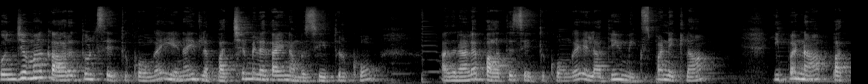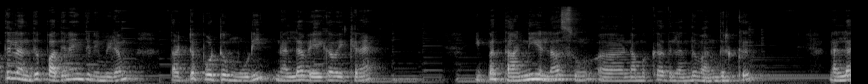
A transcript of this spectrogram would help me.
கொஞ்சமாக காரத்தூள் சேர்த்துக்கோங்க. ஏன்னா இதில் பச்சை மிளகாய் நம்ம சேர்த்துருக்கோம். அதனால் பார்த்து சேர்த்துக்கோங்க. எல்லாத்தையும் மிக்ஸ் பண்ணிக்கலாம். இப்போ நான் பத்துலேருந்து பதினைந்து நிமிடம் தட்டு போட்டு மூடி நல்லா வேக வைக்கிறேன். இப்போ தண்ணியெல்லாம் சு நமக்கு அதுலேருந்து வந்திருக்கு. நல்லா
